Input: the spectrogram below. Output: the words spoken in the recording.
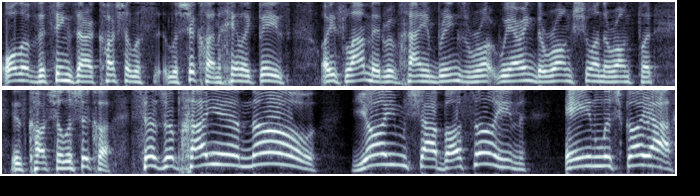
all of the things that are kasha l'shikha and chelik beis ois lamed Reb Chaim brings wearing the wrong shoe on the wrong foot is kasha l'shikha. Says Reb Chaim, no, yoim shabbosain ein l'shkoyach.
